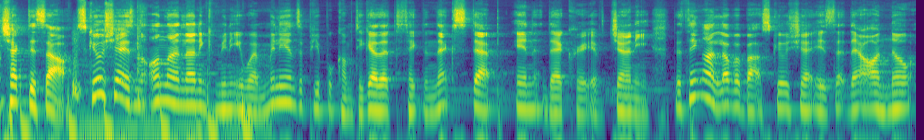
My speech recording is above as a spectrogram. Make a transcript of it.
Check this out. Skillshare is an online learning community where millions of people come together to take the next step in their creative journey. The thing I love about Skillshare is that there are no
